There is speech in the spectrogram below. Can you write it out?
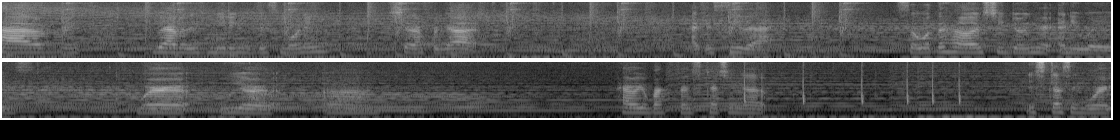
have to be having this meeting this morning? Shit, I forgot. I can see that. So what the hell is she doing here anyways? Where we are uh, having breakfast, catching up, discussing work.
